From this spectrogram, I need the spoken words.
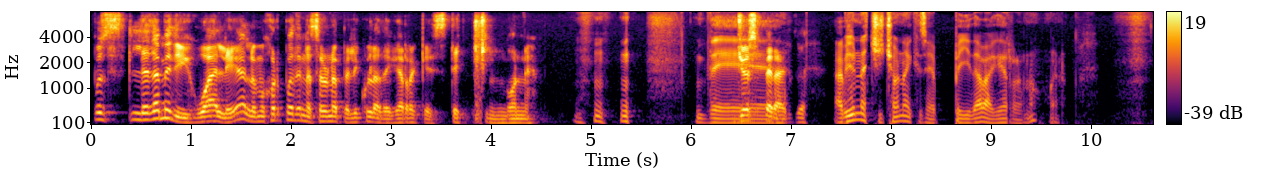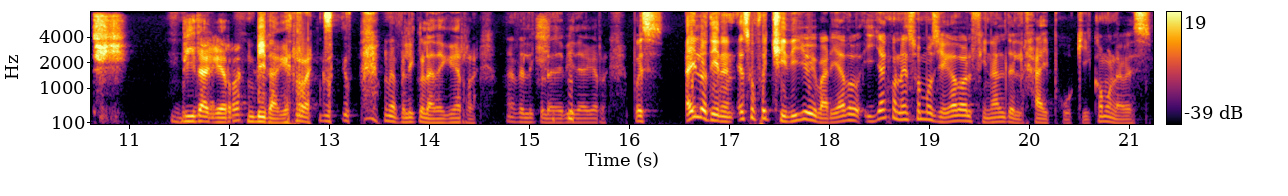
Pues le da medio igual, ¿eh? A lo mejor pueden hacer una película de guerra que esté chingona. De... Yo esperaría. Había una chichona que se apellidaba Guerra, ¿no? Bueno. Vida guerra. Vida Guerra, exacto. una película de guerra, una película de vida guerra. Pues ahí lo tienen, eso fue chidillo y variado y ya con eso hemos llegado al final del hype, Wookie. ¿Cómo la ves?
